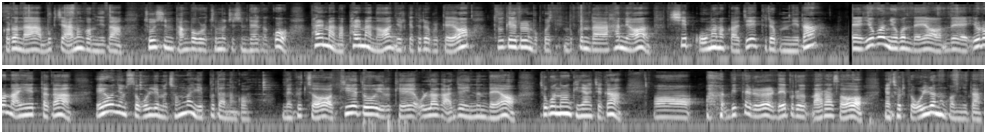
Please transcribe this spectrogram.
그러나 묵지 않은 겁니다. 좋으신 방법으로 주문 주시면 되겠고 8만 원, 8만 원 이렇게 드려볼게요. 두 개를 묶고, 묶은다 하면 15만 원까지 드려봅니다. 네, 요건 요건데요. 네, 요런 아이에다가 에어늄 속 올리면 정말 예쁘다는 거. 네, 그렇죠. 뒤에도 이렇게 올라가 앉아 있는데요. 저거는 그냥 제가 어, 밑에를 랩으로 말아서 그냥 저렇게 올려놓은 겁니다.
